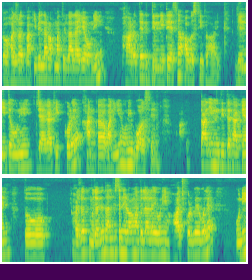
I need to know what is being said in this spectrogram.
তো হজরত বাকিবিল্লা রহমতুল্লাহ উনি ভারতের দিল্লিতে এসে অবস্থিত হয়। দিল্লিতে উনি জায়গা ঠিক করে খানকা বানিয়ে উনি বসেন তালিম দিতে থাকেন। তো হজরত মুজাদ্দিদ আল ফিসানি রহমতুল্লাহ উনি হজ করবে বলে উনি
